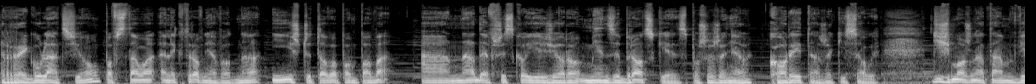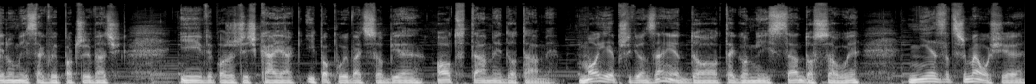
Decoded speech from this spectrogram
regulacją, powstała elektrownia wodna i szczytowo-pompowa, a nade wszystko jezioro Międzybrodzkie z poszerzenia koryta rzeki Soły. Dziś można tam w wielu miejscach wypoczywać i wypożyczyć kajak i popływać sobie od tamy do tamy. Moje przywiązanie do tego miejsca, do Soły, nie zatrzymało się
